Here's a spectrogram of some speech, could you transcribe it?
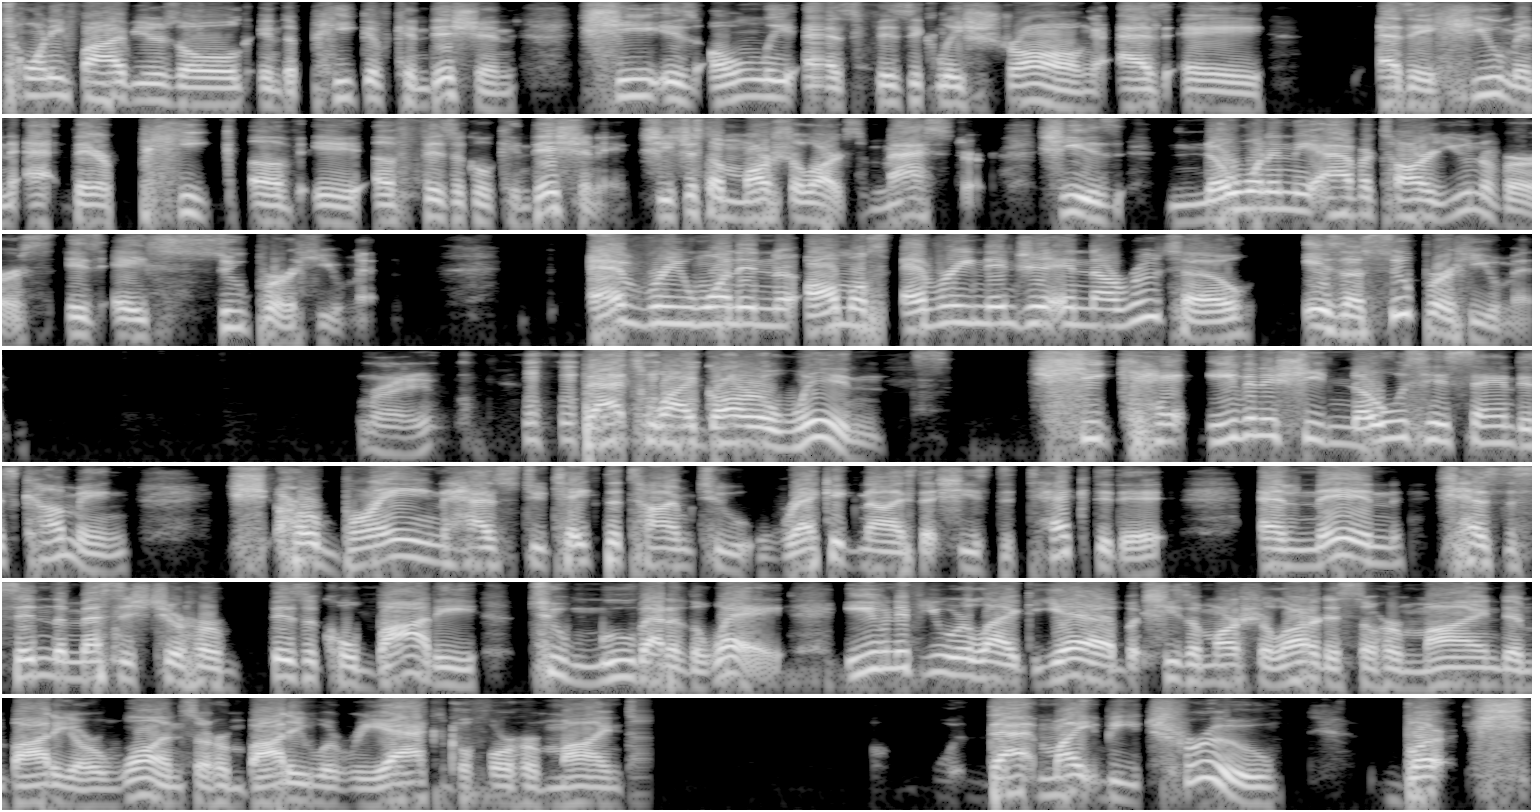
25 years old in the peak of condition, she is only as physically strong as a as a human at their peak of of physical conditioning. She's just a martial arts master. She is no one in the Avatar universe is a superhuman. Everyone in almost every ninja in Naruto is a superhuman. right. That's why Gaara wins. She can't, even if she knows his sand is coming, sh- her brain has to take the time to recognize that she's detected it and then she has to send the message to her physical body to move out of the way. Even if you were like, yeah, but she's a martial artist, so her mind and body are one, so her body would react before her mind. That might be true, but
